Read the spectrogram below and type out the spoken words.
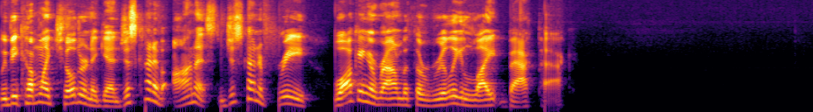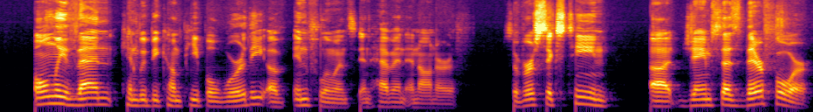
We become like children again, just kind of honest and just kind of free, walking around with a really light backpack. Only then can we become people worthy of influence in heaven and on earth. So, verse 16, uh, James says, Therefore,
